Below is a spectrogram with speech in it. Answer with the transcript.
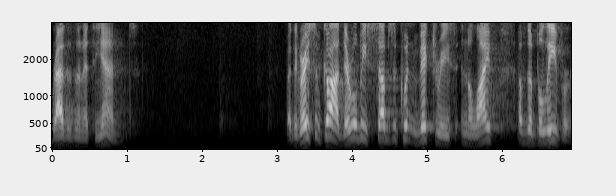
rather than at the end. By the grace of God, there will be subsequent victories in the life of the believer.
